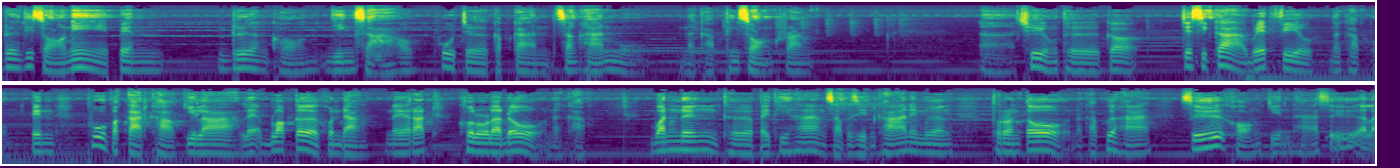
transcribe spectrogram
เรื่องที่สองนี่เป็นเรื่องของหญิงสาวผู้เจอกับการสังหารหมู่นะครับถึงสองครั้ง ชื่อของเธอก็เจสสิก้าเรดฟิลด์นะครับผมเป็นผู้ประกาศข่าวกีฬาและบล็อกเกอร์คนดังในรัฐโคโลราโดนะครับ วันหนึ่งเธอไปที่ห้างสรรพสินค้าในเมืองโทรอนโตนะครับเพื่อหาซื้อของกินหาซื้ออะไร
